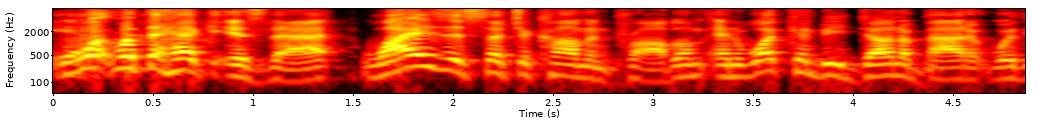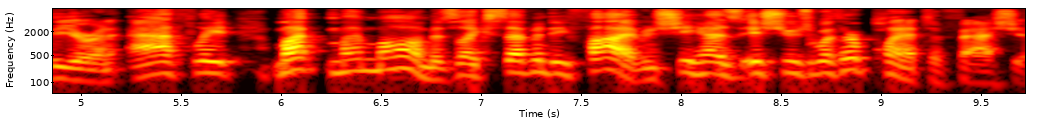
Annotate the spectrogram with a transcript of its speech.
Yeah. What, what the heck is that? Why is this such a common problem? And what can be done about it, whether you're an athlete? My, my mom is like 75 and she has issues with her plantar fascia.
